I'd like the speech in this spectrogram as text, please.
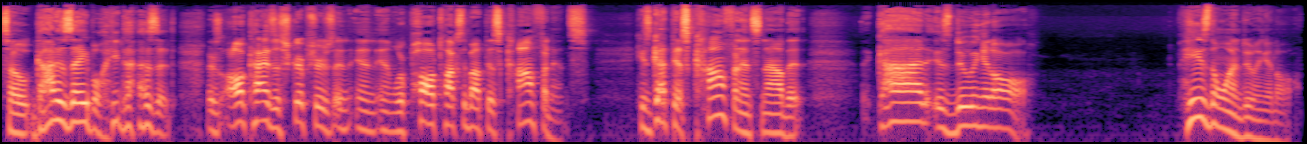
So God is able, He does it. There's all kinds of scriptures and in, in, in, where Paul talks about this confidence. He's got this confidence now that, that God is doing it all. He's the one doing it all.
